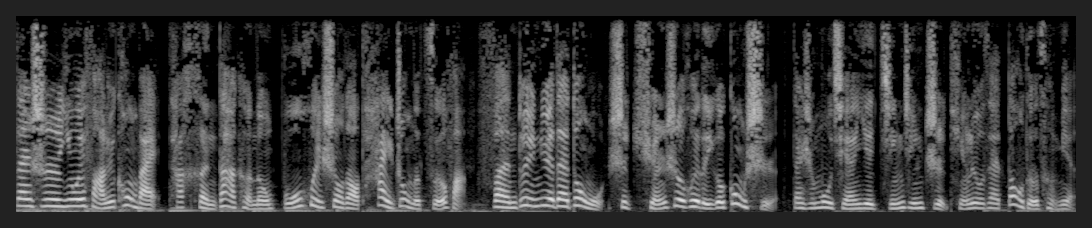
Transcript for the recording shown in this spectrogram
但是因为法律空白，他很大可能不会受到太重的责罚。反对虐待动物是全社会的一个共识，但是目前也仅仅只停留在道德层面。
